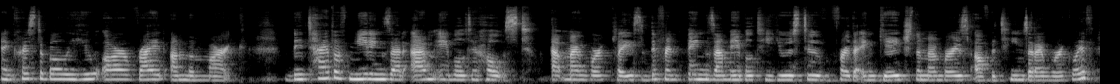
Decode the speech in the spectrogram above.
And Cristobal, you are right on the mark. The type of meetings that I'm able to host at my workplace, different things I'm able to use to further engage the members of the teams that I work with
